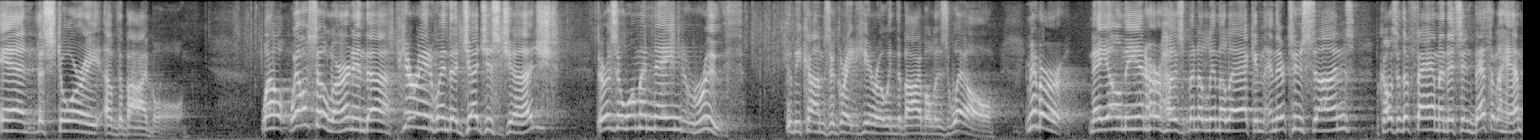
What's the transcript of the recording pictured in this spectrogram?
in the story of the Bible. Well, we also learn in the period when the judges judged, there is a woman named Ruth who becomes a great hero in the Bible as well. Remember Naomi and her husband Elimelech and, and their two sons, because of the famine that's in Bethlehem,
